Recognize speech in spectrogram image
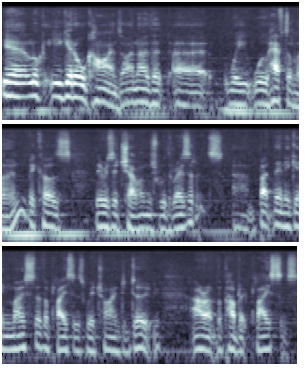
Yeah, look, you get all kinds. I know that uh, we will have to learn because there is a challenge with residents. Um, but then again, most of the places we're trying to do are at the public places.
